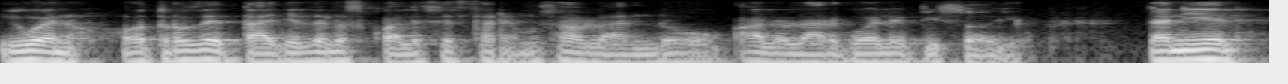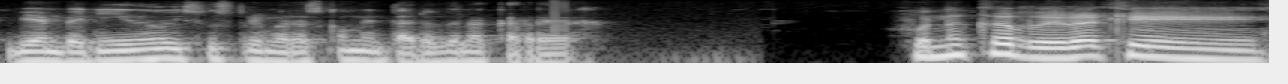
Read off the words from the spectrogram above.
y bueno, otros detalles de los cuales estaremos hablando a lo largo del episodio. Daniel, bienvenido y sus primeros comentarios de la carrera. Fue una carrera que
